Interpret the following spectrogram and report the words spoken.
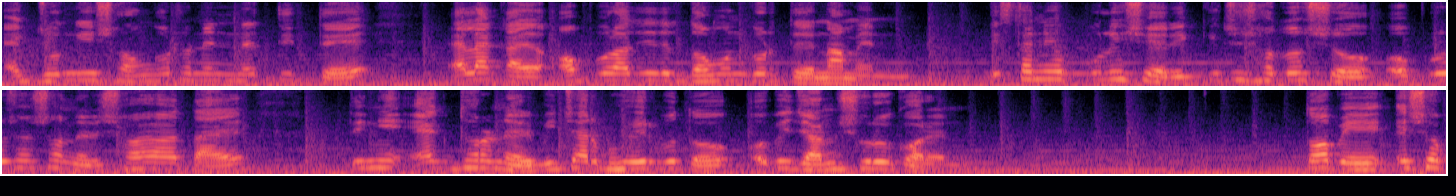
এক জঙ্গি সংগঠনের নেতৃত্বে এলাকায় অপরাধীদের দমন করতে নামেন। স্থানীয় পুলিশের কিছু সদস্য ও প্রশাসনের সহায়তায় তিনি এক ধরনের বিচার বহির্ভূত অভিযান শুরু করেন। তবে এসব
